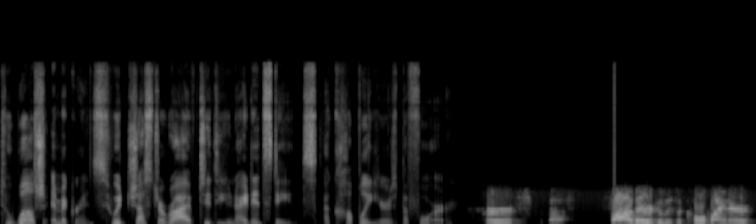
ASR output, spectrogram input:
to Welsh immigrants who had just arrived to the United States a couple years before. Her uh, father, who was a coal miner,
